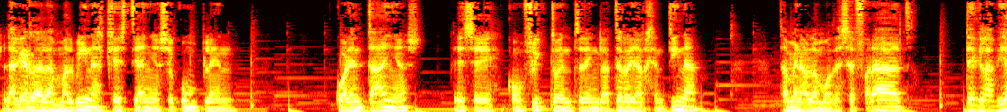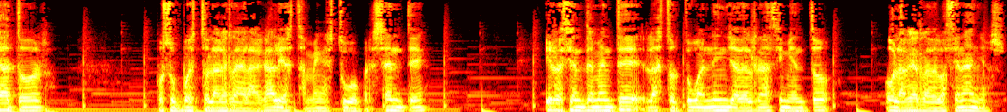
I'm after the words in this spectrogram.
la guerra de las Malvinas, que este año se cumplen 40 años, ese conflicto entre Inglaterra y Argentina. También hablamos de Sefarad, de Gladiator. Por supuesto, la Guerra de las Galias también estuvo presente. Y recientemente las Tortugas Ninja del Renacimiento o la Guerra de los Cien Años.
